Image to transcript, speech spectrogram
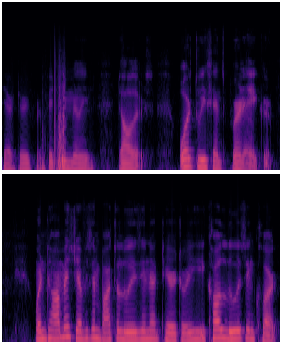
territory for $15 million, or 3 cents per an acre. When Thomas Jefferson bought the Louisiana territory, he called Lewis and Clark,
